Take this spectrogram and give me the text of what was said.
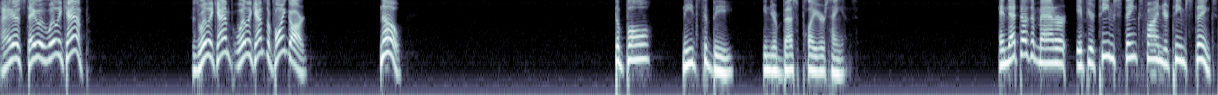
I gotta stay with Willie Kemp. Because Willie Kemp, Willie Kemp's a point guard. No. The ball needs to be in your best player's hands. And that doesn't matter if your team stinks, fine, your team stinks.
